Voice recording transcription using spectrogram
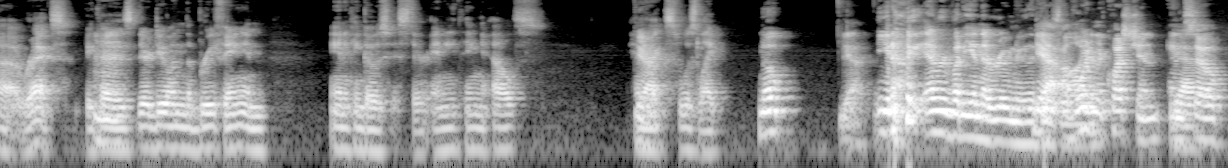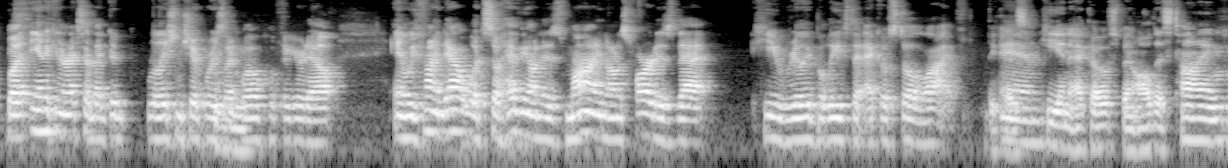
uh, Rex because they're doing the briefing, and Anakin goes, "Is there anything else?" And Yeah. Rex was like, "Nope." Yeah, You know, everybody in the room knew that he yeah, was lying. avoiding the question, and Yeah. so, but Anakin and Rex had that good relationship where he's Mhm. like, well, he'll figure it out, and we find out what's so heavy on his mind, on his heart, is that he really believes that Echo's still alive. because and- he and Echo spent all this time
